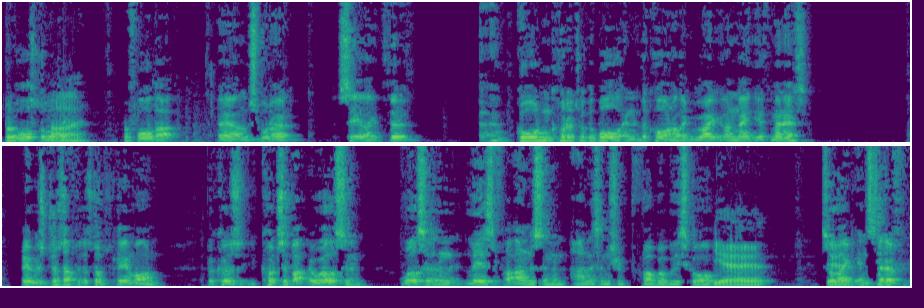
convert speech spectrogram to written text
But also, like, before that, um, just want to say like that uh, Gordon could have took the ball into the corner like right on 90th minute. It was just after the subs came on because he cuts it back to Wilson. Wilson lays it for Anderson, and Anderson should probably score. Yeah, yeah. So Yeah. like instead of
